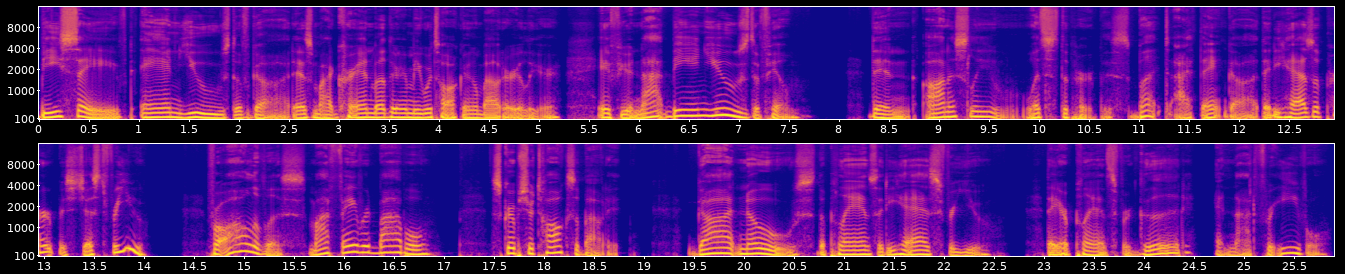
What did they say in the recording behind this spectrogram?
be saved and used of God, as my grandmother and me were talking about earlier. If you're not being used of Him, then honestly, what's the purpose? But I thank God that He has a purpose just for you, for all of us. My favorite Bible scripture talks about it. God knows the plans that He has for you. They are plans for good and not for evil.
